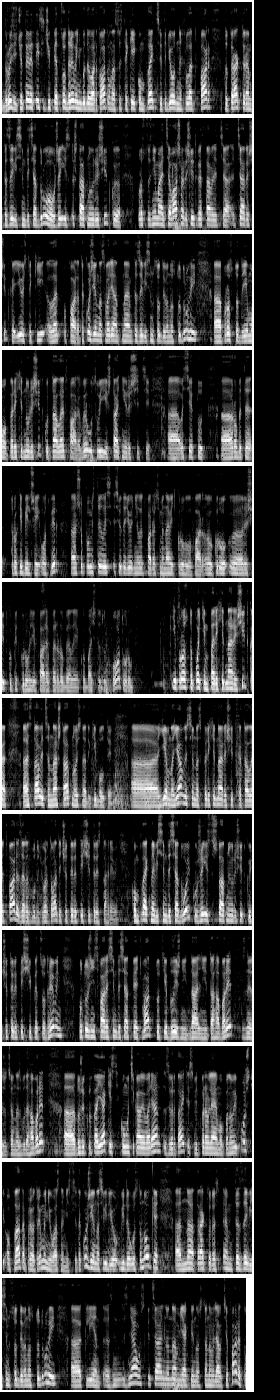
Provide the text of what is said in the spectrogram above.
Друзі, 4500 гривень буде вартувати. У нас ось такий комплект світодіодних led фар до трактора МТЗ-82 вже із штатною решіткою. Просто знімається ваша решітка, ставиться ця решітка і ось такі led фари. Також є в нас варіант на МТЗ-892. Е, Просто даємо перехідну решітку та led фари. Ви у своїй штатній решітці, е, ось як тут, е, робите трохи більший отвір, щоб помістились світодіодні led фари. Ось ми навіть круглу фару, решітку під круглі фари переробили, як ви бачите тут по отвору. І просто потім перехідна решітка е, ставиться на штатну ось на такі болти. Е, Є в наявності у нас перехідна решітка та летфари. Зараз будуть вартувати 4300 гривень. Комплект на 82 вже із штатною решіткою 4500 гривень. Потужність фари 75 Вт. Тут є ближній, дальній та габарит. Знизу це у нас буде габарит. Е, Дуже крута якість. Кому цікавий варіант, звертайтесь, відправляємо по новій пошті. Оплата при отриманні у вас на місці. Також є у нас відео відеоустановки на трактор МТЗ 892. Е, Клієнт зняв спеціально нам, як він встановляв ці фари.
